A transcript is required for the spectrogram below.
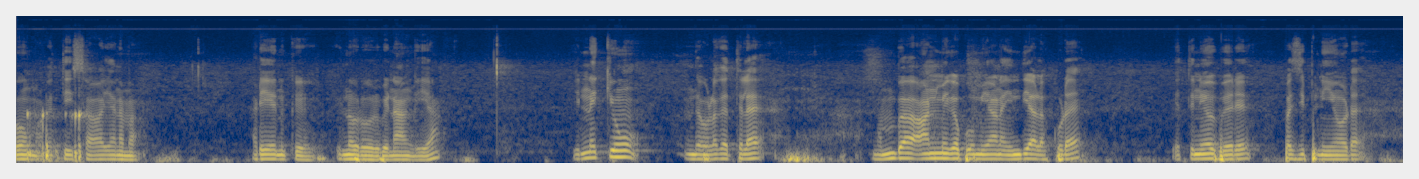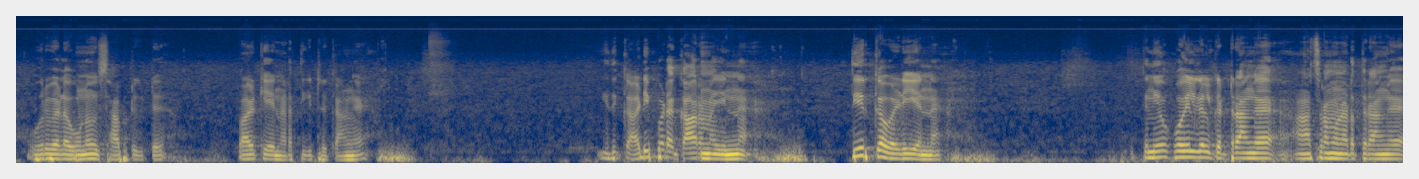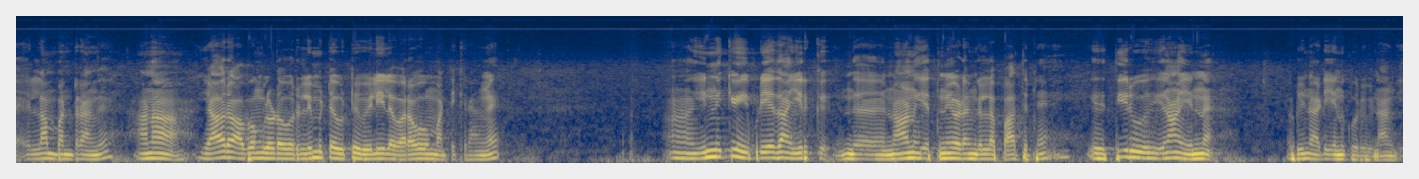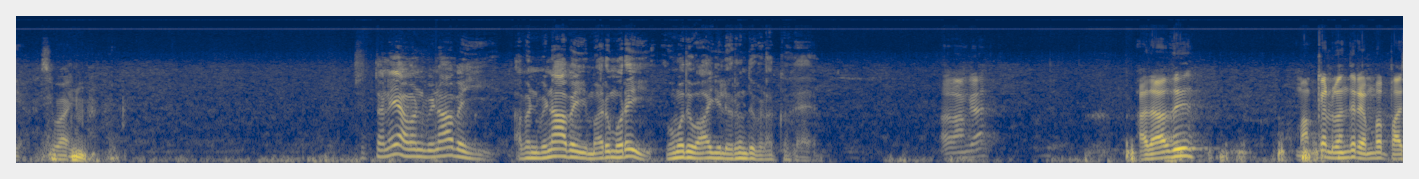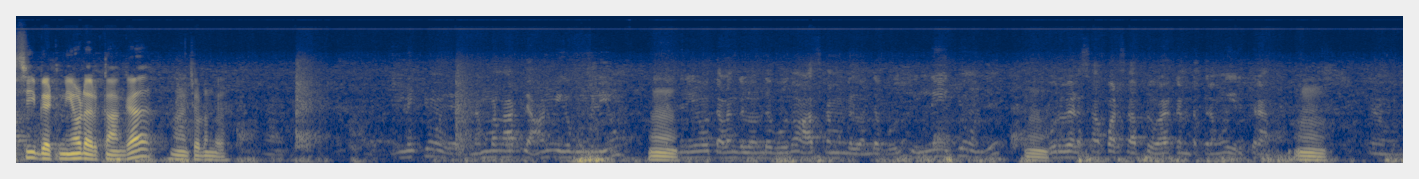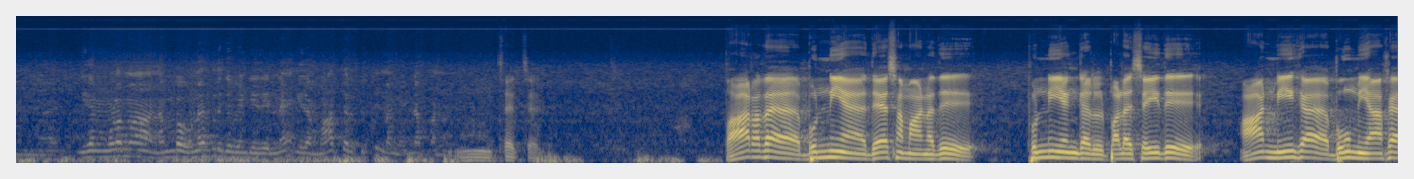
ஓம் அகத்தீசாய நம. அடியனுக்கு இன்னொரு ஒரு வினாங்கய்யா. இன்றைக்கும் இந்த உலகத்தில் நம்ம ஆன்மீக பூமியான இந்தியாவில் கூட எத்தனையோ பேர் பசிப்பினியோட ஒருவேளை உணவு சாப்பிட்டுக்கிட்டு வாழ்க்கையை நடத்திக்கிட்டு இருக்காங்க. இதுக்கு அடிப்படை காரணம் என்ன? தீர்க்க வழி என்ன? எத்தனையோ கோயில்கள் கட்டுறாங்க ஆசிரமம் நடத்துகிறாங்க எல்லாம் பண்ணுறாங்க ஆனால் யாரும் அவங்களோட ஒரு லிமிட்டை விட்டு வெளியில் வரவும் மாட்டேங்கிறாங்க. இன்றைக்கும் இப்படியே தான் இருக்குது இந்த நானும் எத்தனையோ இடங்களில் பார்த்துட்டேன். இது தீர்வுனா என்ன? அப்படின்னு அடி எனக்கு ஒரு வினாங்கியா சிவாஜி சித்தனே அவன் வினாவை அவன் வினாவை மறுமுறை உமது வாயிலிருந்து விளக்குக. வாங்க அதாவது மக்கள் வந்து ரொம்ப பசி பெட்னியோடு இருக்காங்க. ஆ, சொல்லுங்க. இன்றைக்கும் நம்ம நாட்டில் ஆன்மீக பூமியிலையும் ம் எத்தனையோ தலங்கள் வந்த போதும் ஆசிரமங்கள் வந்த போதும் இன்னைக்கும் வந்து. ஒருவேளை சாப்பாடு சாப்பிட்டு வாழ்க்கை நடத்துகிறவங்க இருக்கிறாங்க இதன் மூலமாக நம்ம உணர்ந்துக்க வேண்டியது என்ன? இதை மாற்றுறதுக்கு நம்ம என்ன பண்ணணும்? ம் சரி சரி. பாரத புண்ணிய தேசமானது புண்ணியங்கள் பல செய்து ஆன்மீக பூமியாக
